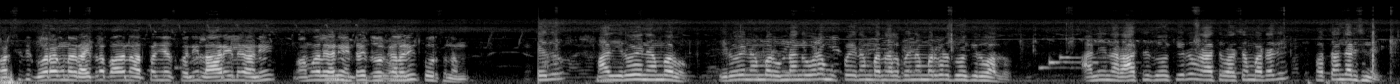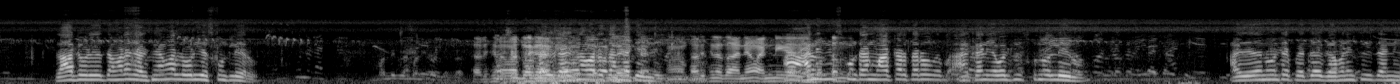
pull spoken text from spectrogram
పరిస్థితి ఘోరంగా ఉన్న రైతుల బాధను అర్థం చేసుకొని లారీలు కానీ మామూలు కానీ ఎంట్రీ జోకాలని కోరుతున్నాము. లేదు మాది ఇరవై నెంబరు. ఇరవై నెంబర్ ఉండగా కూడా ముప్పై నెంబర్ నలభై నెంబర్ కూడా దోకిరు వాళ్ళు. అని నిన్న రాత్రి దోకిరు రాత్రి వర్షం పడ్డది మొత్తం తడిసినాయి. లాట్ లోడ్ చేద్దామంటే తడిసిన వాళ్ళు లోడ్ చేసుకుంటలేరు. అన్ని తీసుకుంటాను మాట్లాడతారు కానీ ఎవరు తీసుకున్న వాళ్ళు లేరు. అది ఏదైనా ఉంటే పెద్దగా గమనించి దాన్ని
